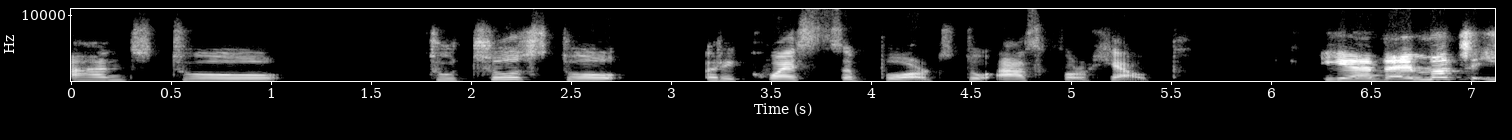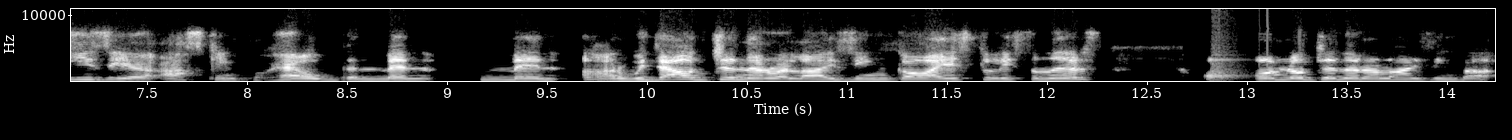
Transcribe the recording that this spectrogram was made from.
and to to choose to request support, to ask for help. Yeah they're much easier asking for help than men men are without generalizing. Guys listeners i'm not generalizing but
